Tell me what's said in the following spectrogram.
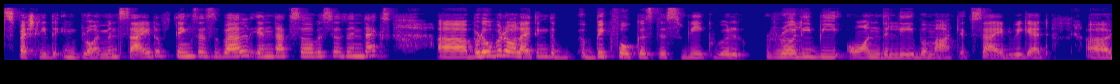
especially the employment side of things as well in that services index. Uh, but overall, I think the big focus this week will really be on the labor market side. We get uh,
